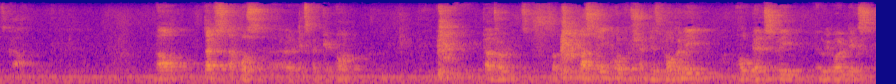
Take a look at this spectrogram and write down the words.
is gamma. Now that's of course uh, expected norm. It turns out it's- so clustering coefficient is locally how densely every vertex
